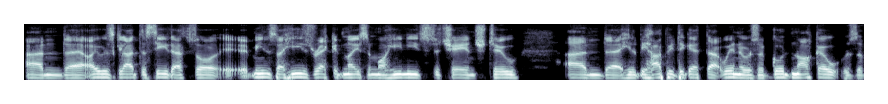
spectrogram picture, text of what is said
And uh, I was glad to see that. So it, it means that he's recognizing what he needs to change too. And uh, he'll be happy to get that win. It was a good knockout. It was a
